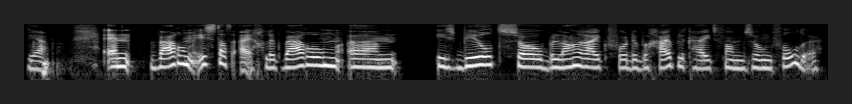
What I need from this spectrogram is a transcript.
ja. En waarom is dat eigenlijk? Waarom um, is beeld zo belangrijk voor de begrijpelijkheid van zo'n folder?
